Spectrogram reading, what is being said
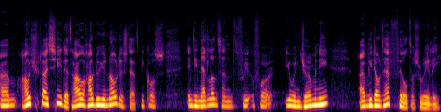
Um, how should I see that? How how do you notice that? Because in the Netherlands and for you, for you in Germany, uh, we don't have filters really.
